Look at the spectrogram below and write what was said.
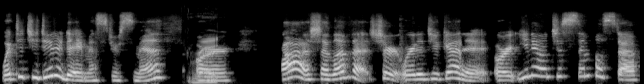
what did you do today, Mr. Smith? Right. Or, gosh, I love that shirt. Where did you get it? Or, you know, just simple stuff.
